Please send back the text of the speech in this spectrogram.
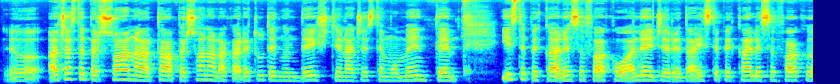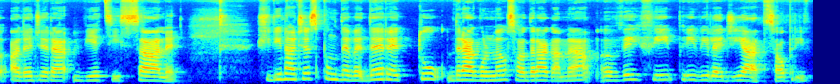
uh, această persoană a ta, persoana la care tu te gândești în aceste momente, este pe cale să facă o alegere, da? Este pe cale să facă alegerea vieții sale. Și din acest punct de vedere, tu, dragul meu sau draga mea, vei fi privilegiat sau pri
